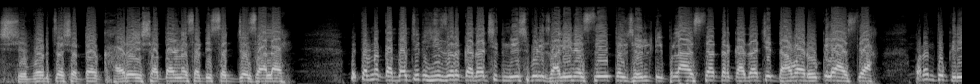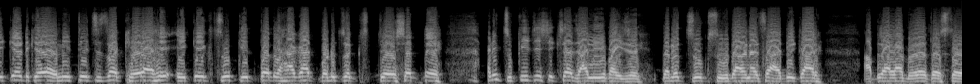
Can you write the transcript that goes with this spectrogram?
शेवटचं षटक हरेश हाताळण्यासाठी सज्ज झालाय. मित्रांनो कदाचित ही जर कदाचित मिसफील्ड झाली नसती तर झेल टिपला असता तर कदाचित धावा रोखल्या असत्या. परंतु क्रिकेट खेळ अनितीचा खेळ आहे एक एक चूक कितपत भागात पडू शकते. आणि चुकीची शिक्षा झाली पाहिजे तरच चूक सुधारण्याचा अधिकार आपल्याला मिळत असतो.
